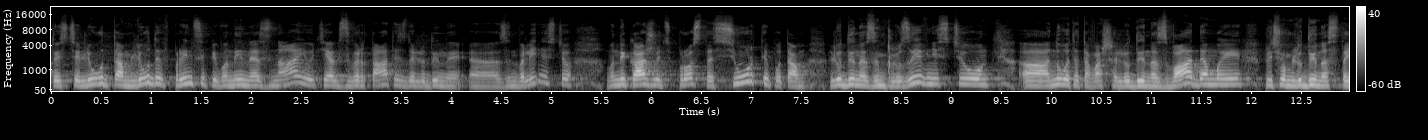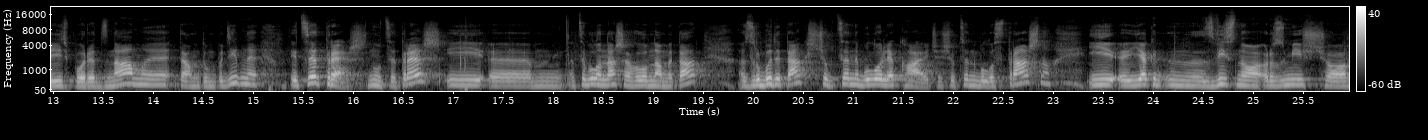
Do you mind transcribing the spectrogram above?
Тобто люд, там люди, в принципі, вони не знають, як звертатись до людини е, з інвалідністю. Вони кажуть просто сюр, типу там людина з інклюзивністю, ну от це ваша людина з вадами, причому людина стоїть поряд з нами, там тому подібне. І це треш. Ну це треш, і е, це була наша головна мета зробити так, щоб це не було лякаюче, щоб це не було страшно. І е, як звісно розумію, що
